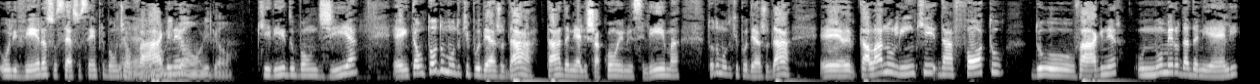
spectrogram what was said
Oliveira, sucesso sempre, bom dia ao Wagner. Amigão, amigão. Querido, bom dia. É, então, todo mundo que puder ajudar, tá? Daniele Chacon e Nuice Lima, todo mundo que puder ajudar, é, tá lá no link da foto do Wagner, o número da Daniele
